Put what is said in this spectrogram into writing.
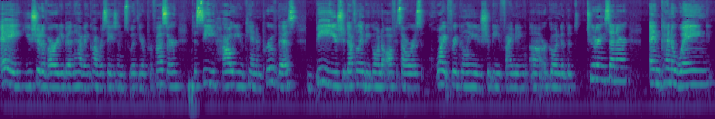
A, you should have already been having conversations with your professor to see how you can improve this. B, you should definitely be going to office hours quite frequently. You should be finding uh, or going to the tutoring center and kind of weighing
